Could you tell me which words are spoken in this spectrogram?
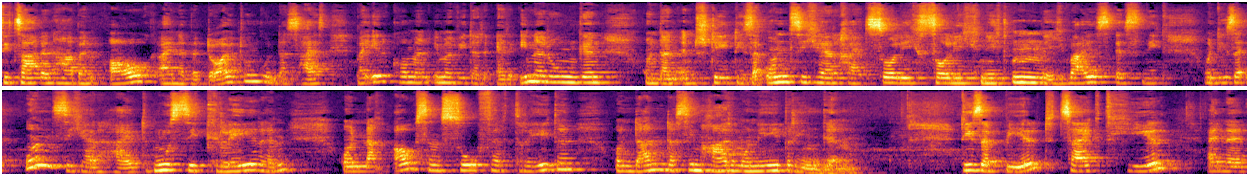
die Zahlen haben auch eine Bedeutung und das heißt, bei ihr kommen immer wieder Erinnerungen und dann entsteht diese Unsicherheit, soll ich, soll ich nicht, hm, ich weiß es nicht. Und diese Unsicherheit muss sie klären und nach außen so vertreten und dann das in Harmonie bringen. Dieser Bild zeigt hier eine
